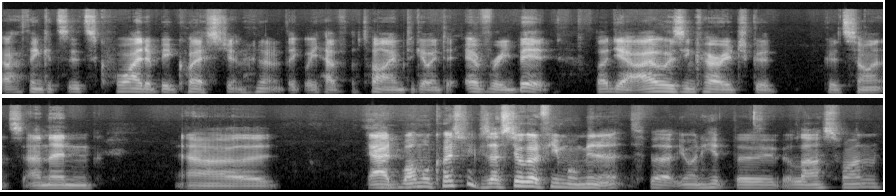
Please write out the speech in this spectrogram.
I think it's it's quite a big question. I don't think we have the time to go into every bit, but yeah, I always encourage good good science. And then uh, add one more question because I still got a few more minutes. But you want to hit the, the last one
